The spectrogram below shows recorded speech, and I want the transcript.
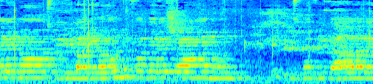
Εννοώ το Ιδάριο Μουσκοβερασάνου, επίσης το πιθανό.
